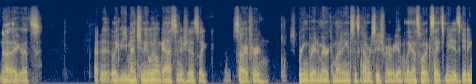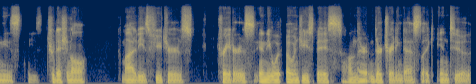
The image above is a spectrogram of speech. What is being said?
No, that's uh, like you mentioned the oil and gas industry. That's like, I'm sorry for just bringing great American mining into this conversation wherever we get. But like that's what excites me is getting these these traditional commodities futures traders in the O&G space on their their trading desk like into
